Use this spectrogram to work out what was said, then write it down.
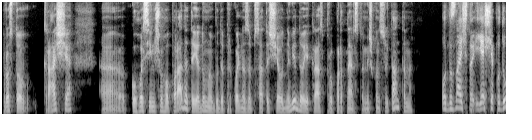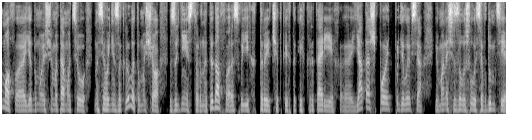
просто краще когось іншого порадити. Я думаю, буде прикольно записати ще одне відео якраз про партнерство між консультантами. Однозначно, і я ще подумав. е, Я думаю, що ми тему цю на сьогодні закрили, тому що з однієї сторони ти дав е, своїх три чітких таких критеріїв. е, Я теж по- поділився, і в мене ще залишилося в думці.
